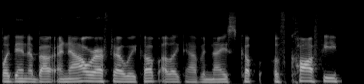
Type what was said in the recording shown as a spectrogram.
But then about an hour after I wake up, I like to have a nice cup of coffee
